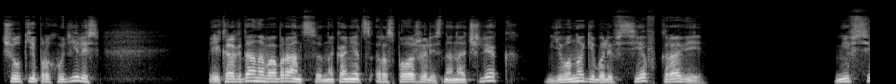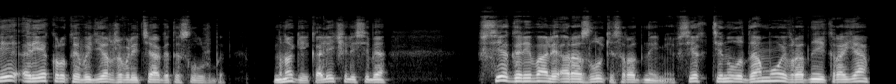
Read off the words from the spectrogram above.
чулки прохудились, и когда новобранцы, наконец, расположились на ночлег, его ноги были все в крови. Не все рекруты выдерживали тяготы службы. Многие калечили себя. Все горевали о разлуке с родными, всех тянуло домой, в родные края,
